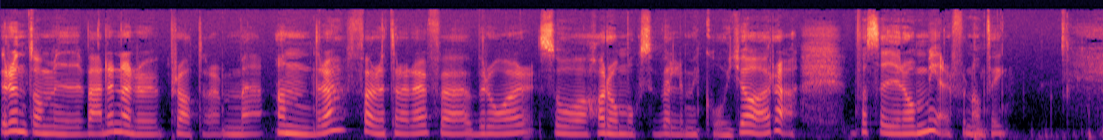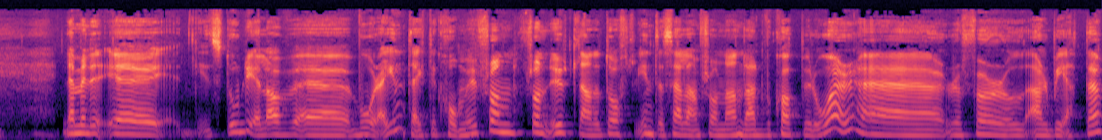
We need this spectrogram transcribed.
runt om i världen när du pratar med andra företrädare för byråer så har de också väldigt mycket att göra. Vad säger de mer för någonting? Nej, men det, eh, stor del av eh, våra intäkter kommer ju från, från utlandet och inte sällan från andra advokatbyråer, eh, referral-arbete.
